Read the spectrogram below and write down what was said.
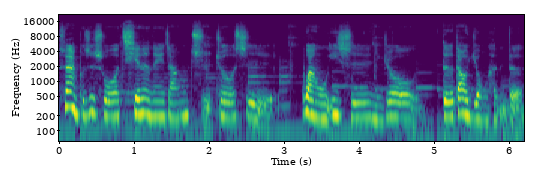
虽然不是说签的那一张纸就是万无一失，你就得到永恒的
